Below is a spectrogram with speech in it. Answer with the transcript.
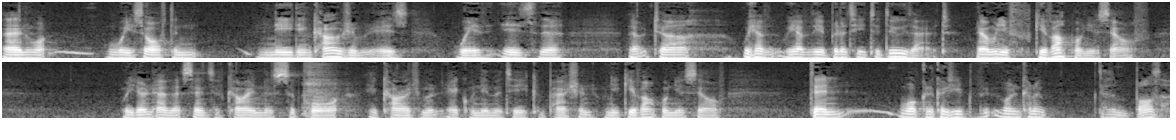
And what we so often need encouragement is with is the that uh, we have we have the ability to do that. Now, when you f- give up on yourself, when you don't have that sense of kindness, support, encouragement, equanimity, compassion, when you give up on yourself, then what can, because one kind of doesn't bother,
